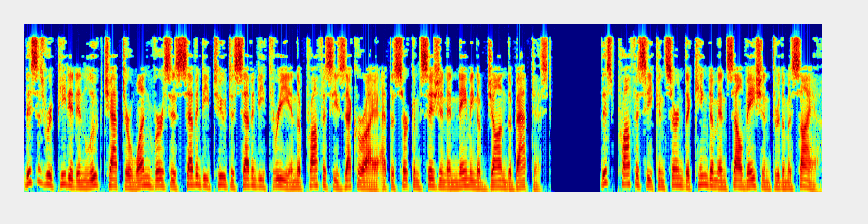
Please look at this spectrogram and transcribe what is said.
This is repeated in Luke chapter 1 verses 72 to 73 in the prophecy Zechariah at the circumcision and naming of John the Baptist. This prophecy concerned the kingdom and salvation through the Messiah.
